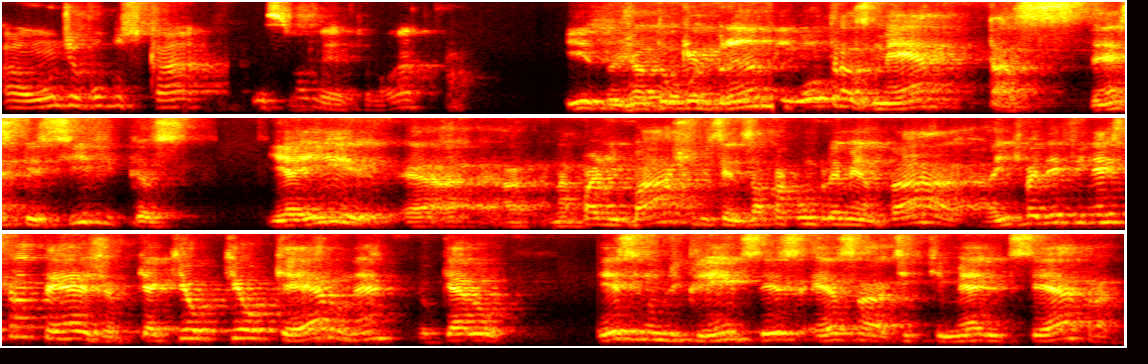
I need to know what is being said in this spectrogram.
aonde eu vou buscar esse aumento, não é? Isso, eu já estou quebrando em outras metas né, específicas. E aí, é, na parte de baixo, Vicente, só para complementar, a gente vai definir a estratégia, porque aqui é o que eu quero, né? Eu quero esse número de clientes, esse, essa ticket média, etc.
